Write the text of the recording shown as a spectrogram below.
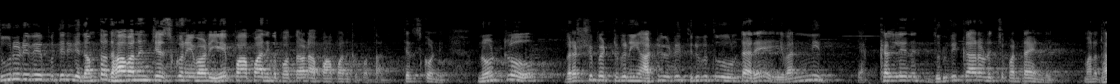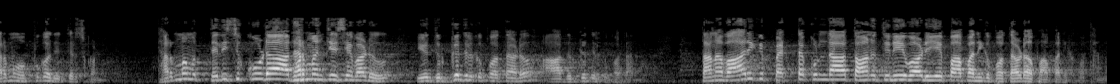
సూర్యుడి వైపు తిరిగి దంతధావనం చేసుకునేవాడు ఏ పాపానికి పోతాడో ఆ పాపానికి పోతాను. తెలుసుకోండి. నోట్లో బ్రష్ పెట్టుకుని అటు ఇటు తిరుగుతూ ఉంటారే ఇవన్నీ ఎక్కడలేని దుర్వికారాలు వచ్చి పడ్డాయండి. మన ధర్మం ఒప్పుకోదు తెలుసుకోండి. ధర్మము తెలిసి కూడా అధర్మం చేసేవాడు ఏ దుర్గతులకు పోతాడో ఆ దుర్గతులకు పోతాను తన వారికి పెట్టకుండా తాను తినేవాడు ఏ పాపానికి పోతాడో ఆ పాపానికి పోతాను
